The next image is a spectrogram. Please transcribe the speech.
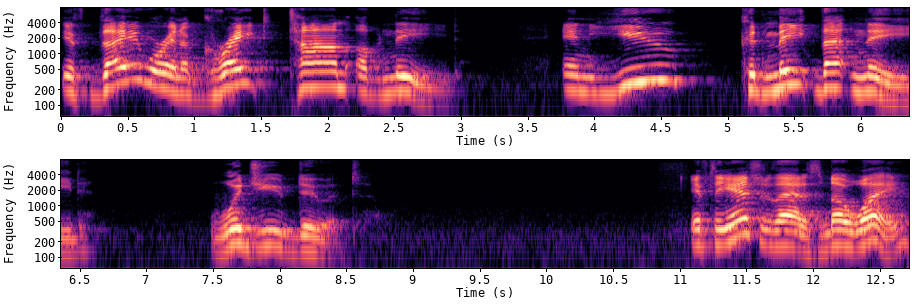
If they were in a great time of need, and you could meet that need, would you do it? If the answer to that is no way,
